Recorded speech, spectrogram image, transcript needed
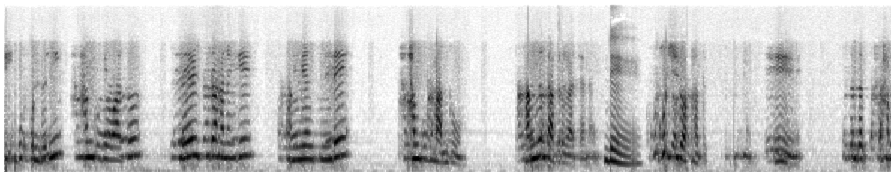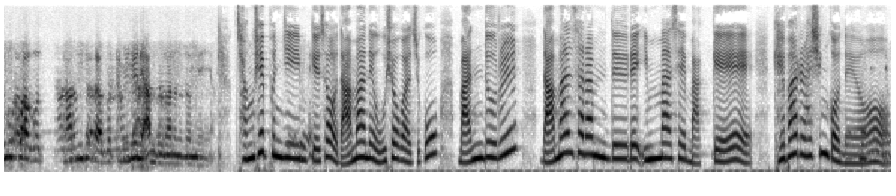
이북 분들이 한국에 와서 제일 싫어하는 게 당면인데 한국 만두. 당면 다 들어가잖아요. 네. 그걸 싫어하거든요. 예. 그 한국하고 다른 그 당면이 안 들어가는 점이에요. 장 셰프님께서 남한에 오셔가지고 만두를 남한 사람들의 입맛에 맞게 개발을 하신 거네요.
